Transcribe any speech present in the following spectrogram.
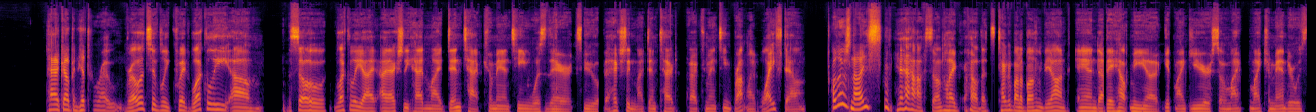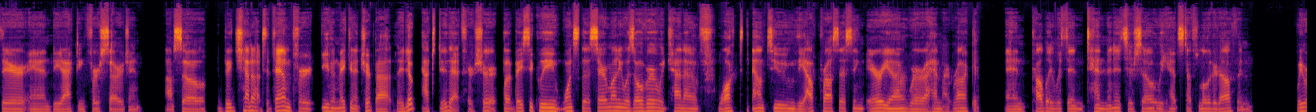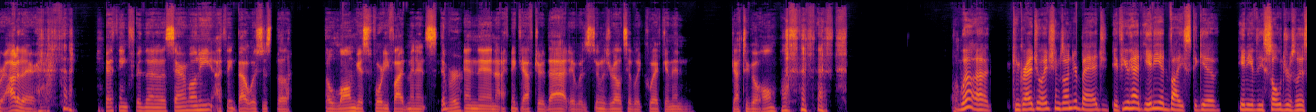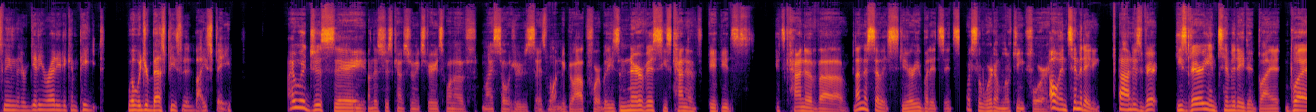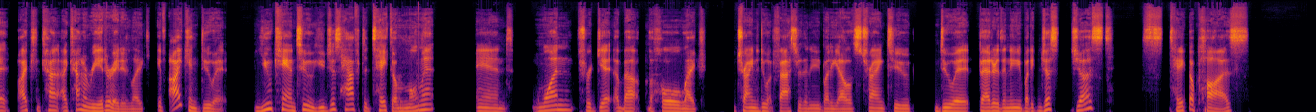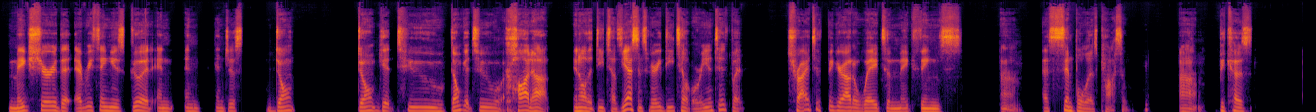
pack up and hit the road? Relatively quick. Luckily, um, So luckily, I, I actually had my DenTac command team was there to actually my DenTac uh, command team brought my wife down. Oh, that was nice. yeah. So I'm like, wow, that's talk about above and beyond. And uh, they helped me uh, get my gear. So my my commander was there and the acting first sergeant. Um, so big shout out to them for even making the trip out. They don't have to do that for sure. But basically, once the ceremony was over, we kind of walked down to the out processing area where I had my ruck. And probably within 10 minutes or so, we had stuff loaded up and we were out of there. I think for the ceremony, I think that was just the the longest 45 minutes ever. And then I think after that it was it was relatively quick and then got to go home. well, uh, congratulations on your badge. If you had any advice to give any of these soldiers listening that are getting ready to compete, what would your best piece of advice be? I would just say, and this just comes from experience. One of my soldiers is wanting to go out for it, but he's nervous. He's kind of it, it's it's kind of uh not necessarily scary, but it's it's what's the word I'm looking for? Oh, intimidating. Uh, he's very he's very intimidated by it. But I can kind of I kind of reiterated like if I can do it, you can too. You just have to take a moment and one forget about the whole like trying to do it faster than anybody else, trying to do it better than anybody. Just just take a pause make sure that everything is good and and and just don't don't get too don't get too caught up in all the details. Yes, it's very detail oriented, but try to figure out a way to make things um, as simple as possible. Um, because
